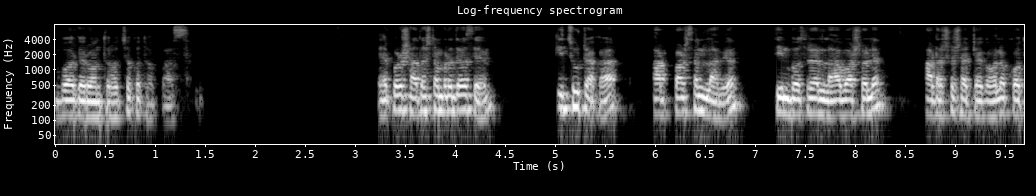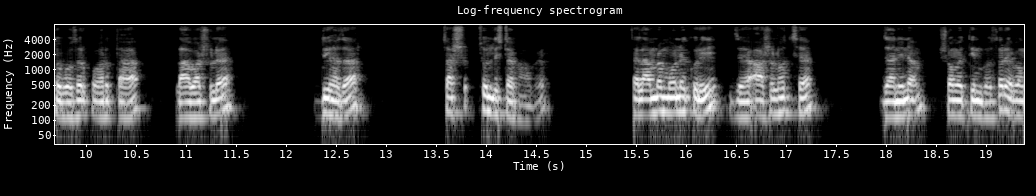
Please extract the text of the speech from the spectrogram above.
বর্গের অন্তর হচ্ছে কত? পাঁচ। এরপর সাতাশ নম্বরে দেওয়া আছে, কিছু টাকা আট পার্সেন্ট লাভে, তিন বছরের লাভ আসলে আঠারোশো ষাট টাকা হলে কত বছর পর তা লাভ আসলে দুই হাজার চারশো চল্লিশ টাকা হবে। তাহলে আমরা মনে করি যে আসল হচ্ছে, জানি না, সময় তিন বছর এবং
